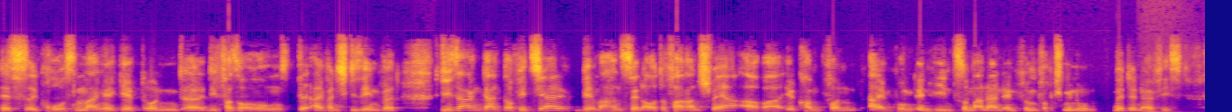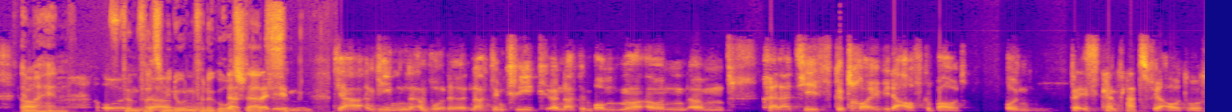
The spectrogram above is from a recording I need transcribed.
es großen Mangel gibt und äh, die Versorgung einfach nicht gesehen wird. Die sagen ganz offiziell, wir machen es den Autofahrern schwer, aber ihr kommt von einem Punkt in Wien zum anderen in 45 Minuten mit den Öffis. Immerhin. Und, 45 ähm, Minuten für eine Großstadt. Halt eben, ja, Wien wurde nach dem Krieg, äh, nach den Bomben und, ähm, relativ getreu wieder aufgebaut. Und da ist kein Platz für Autos.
